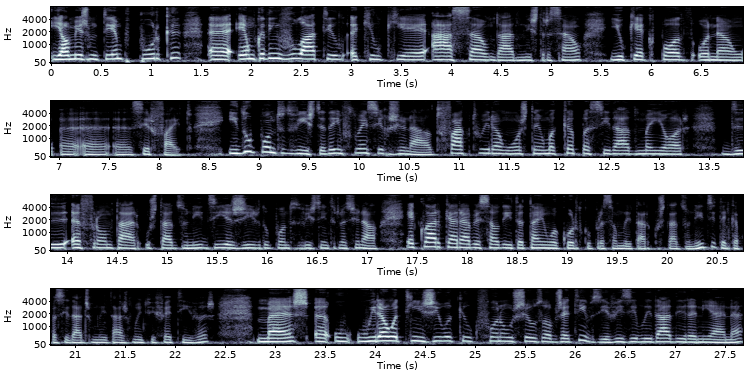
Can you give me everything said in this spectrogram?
e ao mesmo tempo porque uh, é um bocadinho volátil aquilo que é a ação da administração e o que é que pode ou não uh, ser feito. E do ponto de vista da influência regional, de facto, o Irão hoje tem uma capacidade maior de afrontar os Estados Unidos e agir do ponto de vista internacional. É claro que a Arábia Saudita tem um acordo de cooperação militar com os Estados Unidos e tem capacidades militares muito efetivas, mas o, o Irão atingiu aquilo que foram os seus objetivos e a visibilidade iraniana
